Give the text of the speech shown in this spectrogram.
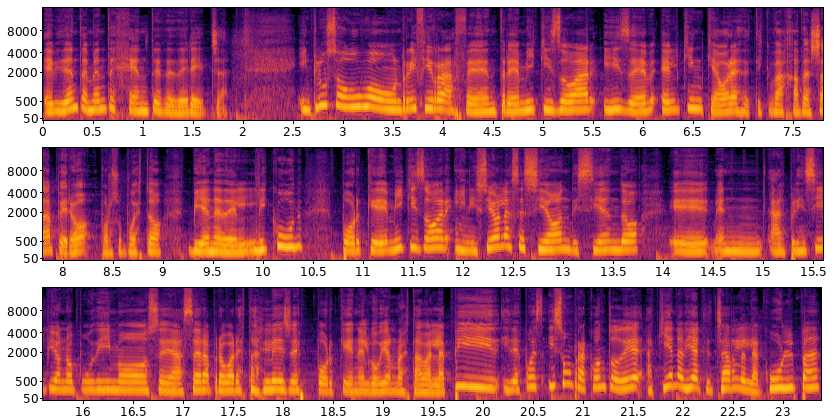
evidentemente gente de derecha? Incluso hubo un rafe entre Miki Zohar y Zeb Elkin, que ahora es de Tikva allá, pero por supuesto viene del Likud, porque Miki Zohar inició la sesión diciendo eh, al principio no pudimos eh, hacer aprobar estas leyes porque en el gobierno estaba la PID, y después hizo un raconto de a quién había que echarle la culpa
